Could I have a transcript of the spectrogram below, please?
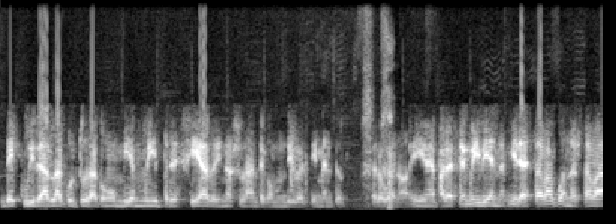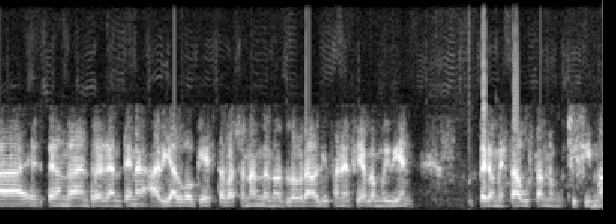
de cuidar la cultura como un bien muy preciado y no solamente como un divertimento. Pero bueno, y me parece muy bien. Mira, estaba cuando estaba esperando a entrar en la antena, había algo que estaba sonando, no he logrado diferenciarlo muy bien, pero me estaba gustando muchísimo.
